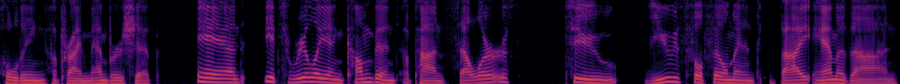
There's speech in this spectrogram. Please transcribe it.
holding a Prime membership. And it's really incumbent upon sellers to use fulfillment by Amazon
